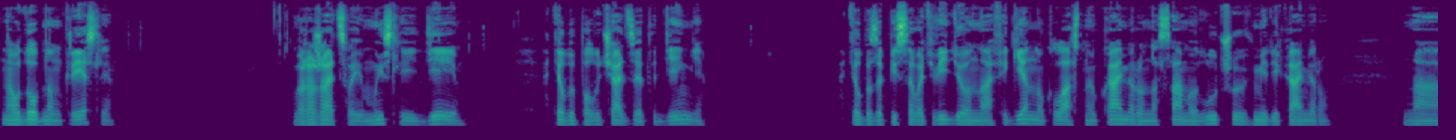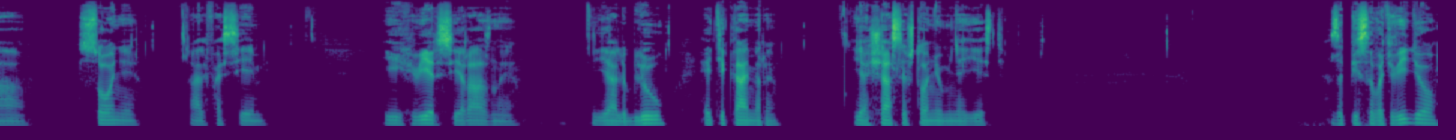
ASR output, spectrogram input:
на удобном кресле, выражать свои мысли, идеи. Хотел бы получать за это деньги. Хотел бы записывать видео на офигенную классную камеру, на самую лучшую в мире камеру – на Sony Alpha 7. И их версии разные. Я люблю эти камеры. Я счастлив, что они у меня есть. Записывать видео,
